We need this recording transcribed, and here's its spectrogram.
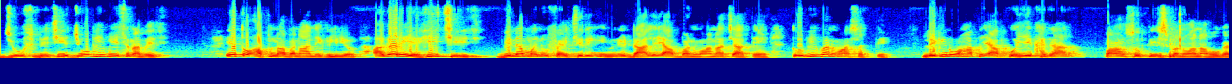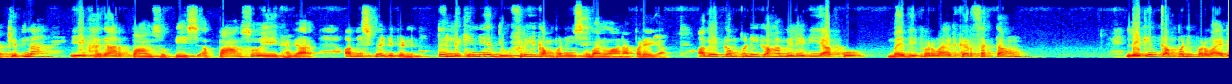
जूस बेचिए, जो भी बेचना बेचिए। ये तो अपना बनाने के लिए। अगर यही चीज़ बिना मैन्युफैक्चरिंग यूनिट डाले आप बनवाना चाहते हैं तो भी बनवा सकते हैं। लेकिन वहाँ पे आपको एक हज़ार 500 पीस बनवाना होगा। कितना? 1500 पीस। अब 500 1000 अब इस पर डिपेंड। तो लेकिन ये दूसरी कंपनी से बनवाना पड़ेगा। अब ये कंपनी कहाँ मिलेगी आपको? मैं भी प्रोवाइड कर सकता हूँ। लेकिन कंपनी प्रोवाइड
